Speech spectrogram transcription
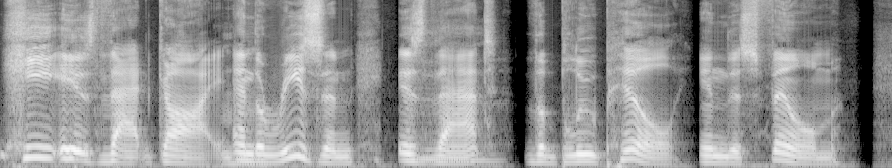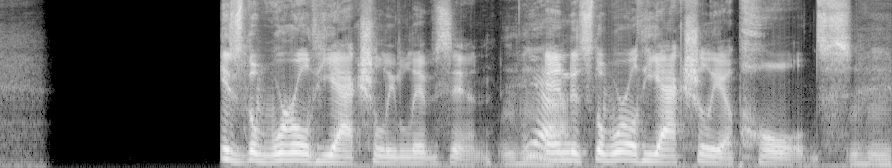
He is that guy. And the reason is that the blue pill in this film is the world he actually lives in. Mm-hmm. Yeah. And it's the world he actually upholds. Mm-hmm.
